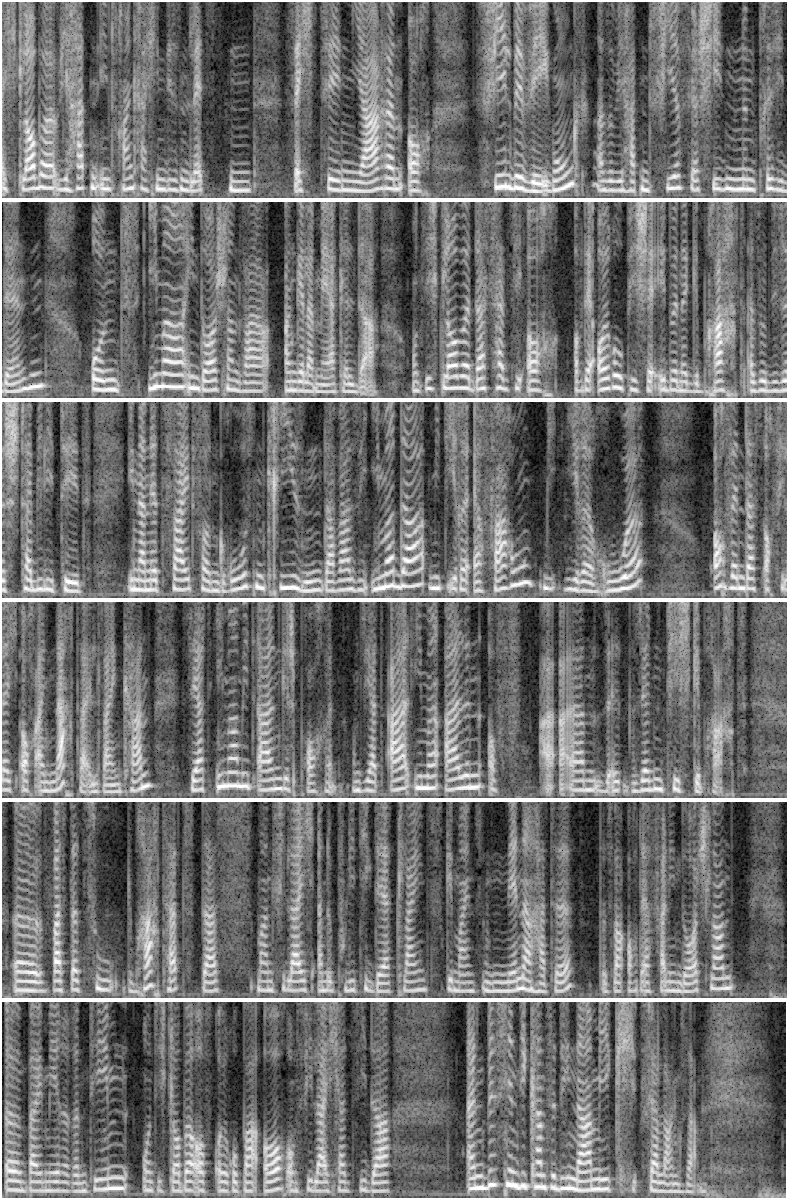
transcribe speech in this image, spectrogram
ich glaube, wir hatten in Frankreich in diesen letzten 16 Jahren auch viel Bewegung. Also wir hatten vier verschiedene Präsidenten und immer in Deutschland war Angela Merkel da. Und ich glaube, das hat sie auch auf der europäischen Ebene gebracht. Also diese Stabilität in einer Zeit von großen Krisen, da war sie immer da mit ihrer Erfahrung, mit ihrer Ruhe. Auch wenn das auch vielleicht auch ein Nachteil sein kann, sie hat immer mit allen gesprochen und sie hat all, immer allen auf an selben Tisch gebracht. Äh, was dazu gebracht hat, dass man vielleicht eine Politik der kleinstgemeinsamen Nenner hatte. Das war auch der Fall in Deutschland äh, bei mehreren Themen und ich glaube auf Europa auch. Und vielleicht hat sie da ein bisschen die ganze Dynamik verlangsamt.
